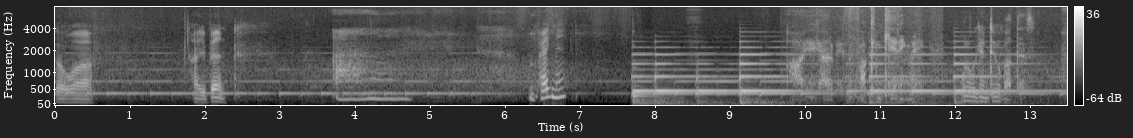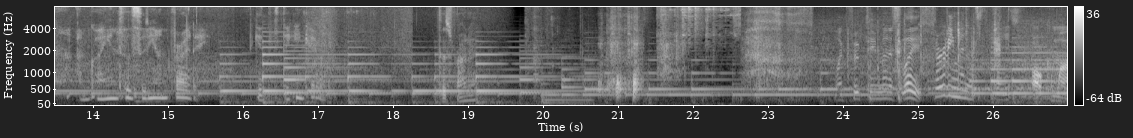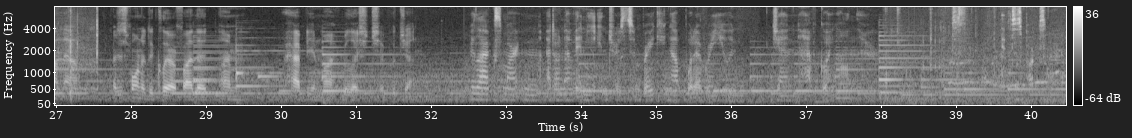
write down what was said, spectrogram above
So, uh, how you been? Um, I'm pregnant. Oh, you gotta be fucking kidding me. What are we gonna do about this? I'm going into the city on Friday to get this taken care of. This Friday? Like 15 minutes late. 30 minutes late. Oh, come on now. I just wanted to clarify that I'm happy in my relationship with Jen. Relax, Martin. I don't have any interest in breaking up whatever you and Jen have going on there. Just, just parks somewhere.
